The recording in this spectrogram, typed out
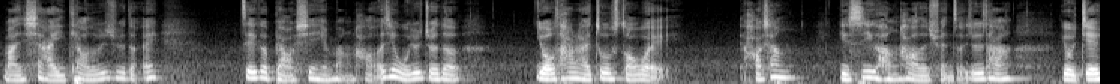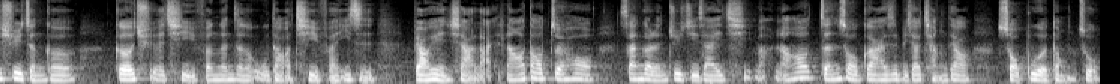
蛮吓一跳的，我就觉得哎，这个表现也蛮好，而且我就觉得由他来做首尾，好像也是一个很好的选择，就是他。有接续整个歌曲的气氛跟整个舞蹈气氛一直表演下来，然后到最后三个人聚集在一起嘛，然后整首歌还是比较强调手部的动作，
